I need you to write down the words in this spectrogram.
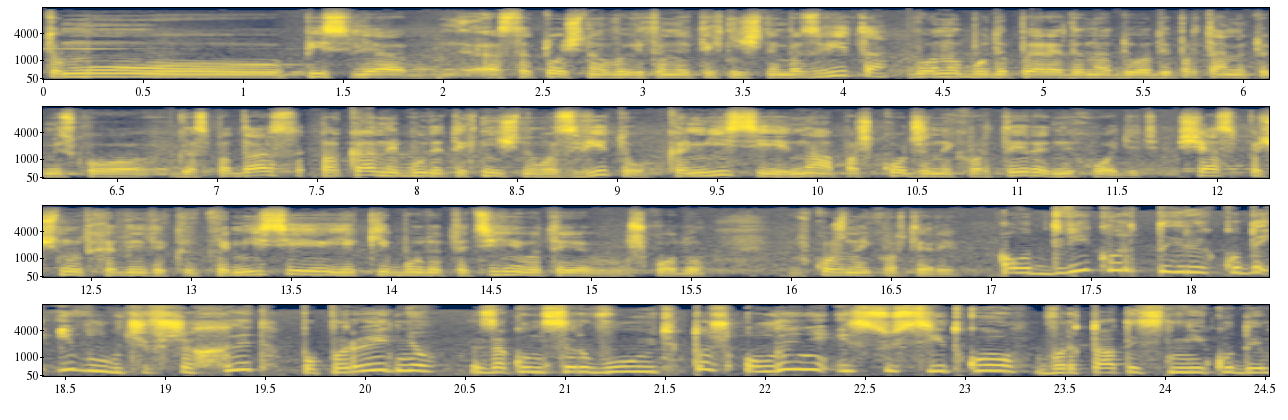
тому після остаточного виготовлення технічного звіта воно буде передано до департаменту міського господарства. Поки не буде технічного звіту, комісії на пошкоджені квартири не ходять. Зараз почнуть ходити комісії, які будуть оцінювати шкоду в кожній квартирі. А от дві квартири, куди і влучив шахет, попередньо законсервують. Тож Олені із сусідкою вертатись нікуди.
